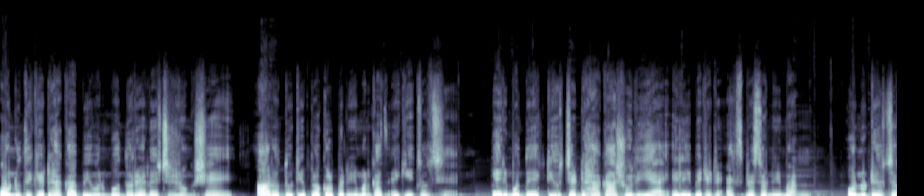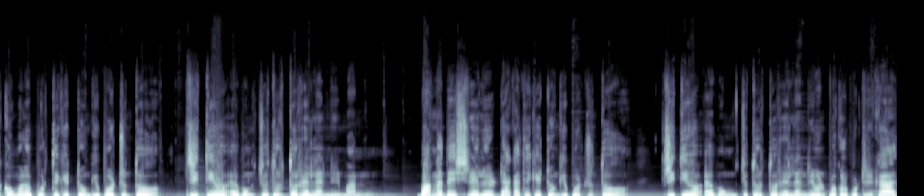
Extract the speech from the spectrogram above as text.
অন্যদিকে ঢাকা বিমানবন্দর রেলওয়ে স্টেশন অংশে আরও দুটি প্রকল্পের নির্মাণ কাজ এগিয়ে চলছে। এর মধ্যে একটি হচ্ছে ঢাকা আশুলিয়া এলিভেটেড এক্সপ্রেসের নির্মাণ। অন্যটি হচ্ছে কমলাপুর থেকে টঙ্গী পর্যন্ত তৃতীয় এবং চতুর্থ রেললাইন নির্মাণ। বাংলাদেশ রেলওয়ের ঢাকা থেকে টঙ্গী পর্যন্ত তৃতীয় এবং চতুর্থ রেললাইন নির্মাণ প্রকল্পটির কাজ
